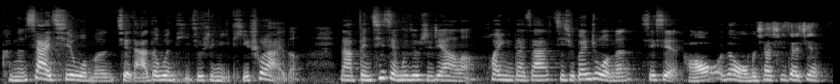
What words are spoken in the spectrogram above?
可能下一期我们解答的问题就是你提出来的。那本期节目就是这样了，欢迎大家继续关注我们，谢谢。好，那我们下期再见。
